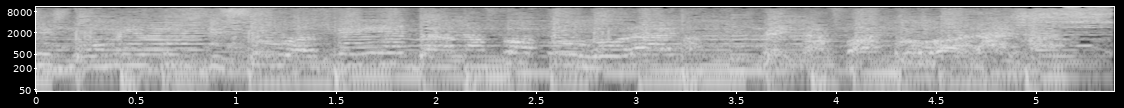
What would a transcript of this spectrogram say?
Grandes momentos de sua vida na Foto Roraima. Vem pra Foto Roraima.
